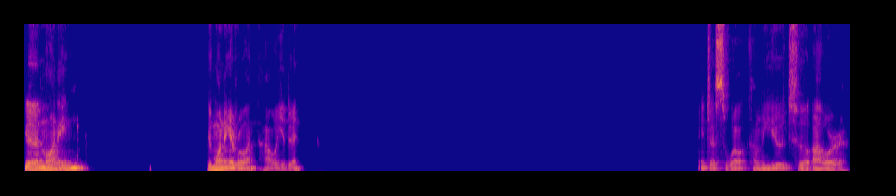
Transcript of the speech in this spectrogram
Good morning. Good morning, everyone. How are you doing? Let me just welcome you to our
